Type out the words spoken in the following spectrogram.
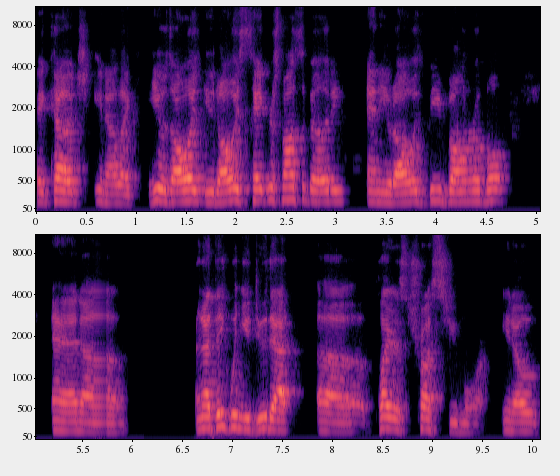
hey coach you know like he was always he'd always take responsibility and he would always be vulnerable. And uh and i think when you do that uh players trust you more you know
